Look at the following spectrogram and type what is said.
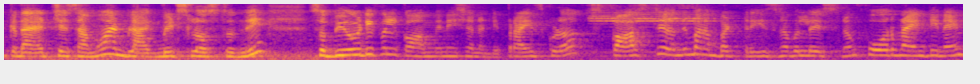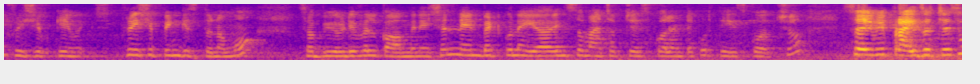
ఇక్కడ యాడ్ చేసాము అండ్ బ్లాక్ బీడ్స్లో వస్తుంది. సో బ్యూటిఫుల్ కాంబినేషన్ అండి. ప్రైస్ కూడా కాస్టే ఉంది మనం బట్ రీజనబుల్లో ఇస్తున్నాం. Four ninety nine free ship free shipping ఇస్తున్నాము. సో బ్యూటిఫుల్ కాంబినేషన్ నేను పెట్టుకున్న ఇయర్ రింగ్స్ మ్యాచ్అప్ చేసుకోవాలంటే కూడా తీసుకోవచ్చు. సో ఇవి ప్రైస్ వచ్చేసి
